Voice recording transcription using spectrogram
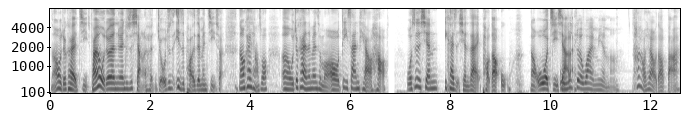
然后我就开始计，反正我就在那边就是想了很久，我就是一直跑在这边计算，然后开始想说，嗯，我就开始那边什么哦，第三条好，我是先一开始先在跑到五，然后我有记我下来，是最外面吗？它好像有到八，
